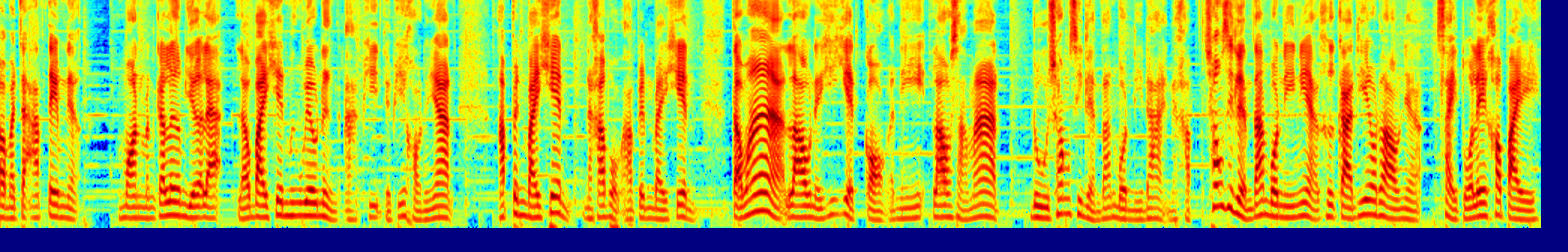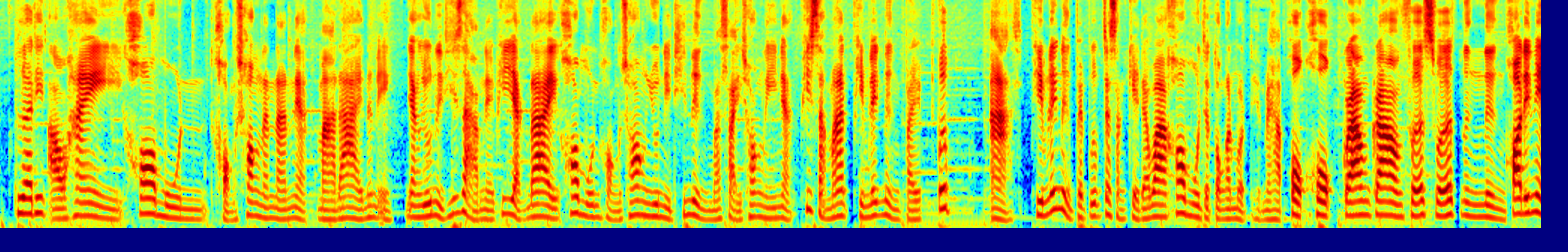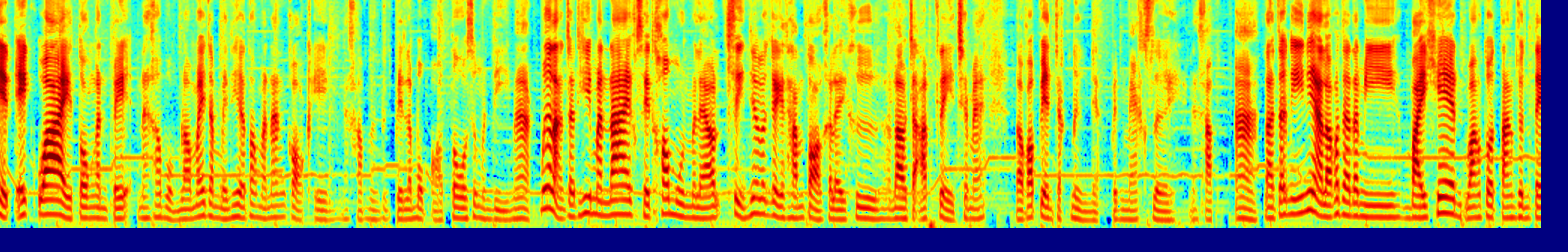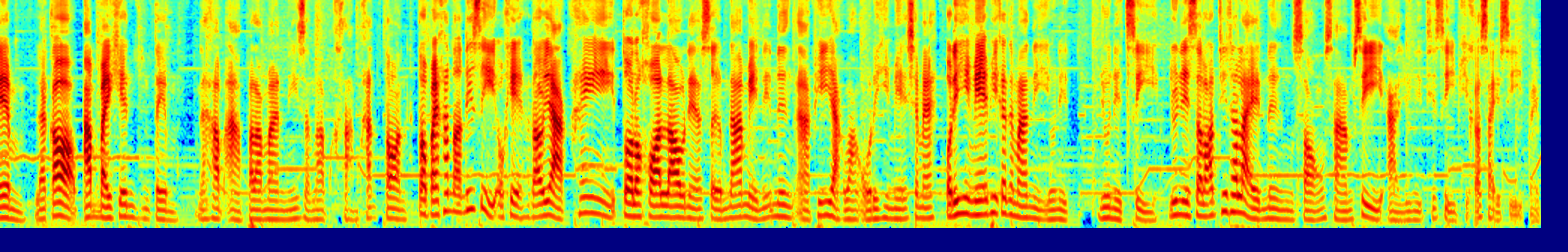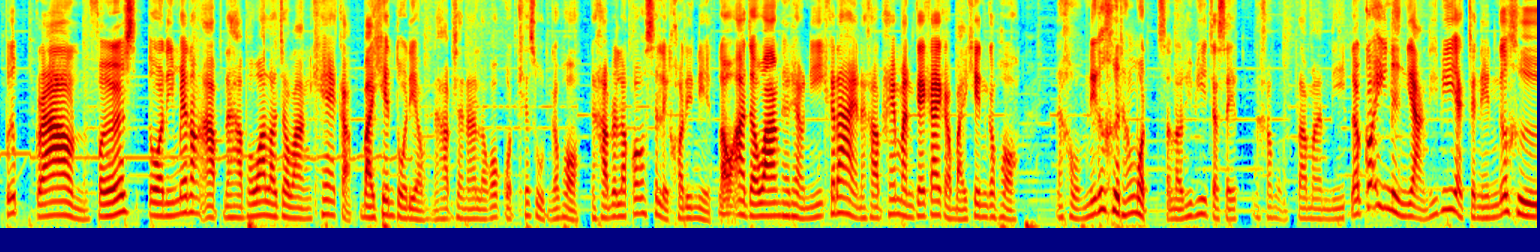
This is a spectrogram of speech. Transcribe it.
พอมันจะอัพเต็มเนี่ยมอนมันก็เริ่มเยอะแล้ว แล้วไบเคนเพิ่งเวลหนึ่งอะพี่เดี๋ยวพี่ขออนุญาตอัพเป็นไบเคนนะครับผมอัพเป็นไบเคนแต่ว่าเราเนี่ยขี้เกียจกรอกอันนี้เราสามารถดูช่องสี่เหลี่ยมด้านบนนี้ได้นะครับ ช่องสี่เหลี่ยมด้านบนนี้เนี่ยคือการที่เราเนี่ยใส่ตัวเลขเข้าไป เพื่อที่เอาให้ข้อมูลของช่องนั้นๆเนี่ยมาได้นั่นเอง อย่างยูนิตที่3เนี่ยพี่อยากได้ข้อมูลของช่องยูนิตที่ 1 มาใส่ช่องนี้เนี่ยพี่สามารถพิมพ์เลขหนึ่งไปปุ๊บ อะพิมพ์เลขหนึ่งไปปุ๊บจะสังเกตได้ว่าข้อมูลจะตรงกันหมดเห็นไหมครับ6 6 ground ground first first 1 1 coordinate x y ตรงกันเป๊ะนะครับผมเราไม่จำเป็นที่จะต้องมานั่งกรอกเองนะครับมันเป็นระบบออโต้ซึ่งมันดีมาก เมื่อหลังจากที่มันได้เซตข้อมูลมาแล้ว สิ่งที่เราจะทำต่อคืออะไรคือ เราจะอัปเกรดใช่ไหมเราก็เปลี่ยนจาก1เนี่ยเป็น max เลยนะครับอะหลังจากนี้เนี่ยเราก็จะมีไบเคนวางตัวตังจนเต็ม แล้วก็อัพไบเคนจนเต็มนะครับอะประมาณนี้สำหรับ 3 ขั้นตอน ต่อไปขั้นตอนที่4โอเค เราอยากให้ตัวละครเราเนี่ยเสริมดาเมจนิดนึงอะพี่อยากวางโอริฮิเมะใช่ไหมโอริฮิเมะพี่ก็จะมาหนียูนิตยูนิต4ยูนิตสล็อตที่เท่าไหร่ 1 2 3 4 อะยูนิตที่ 4 พี่ก็ใส่ 4 ไปปุ๊บ ground first ตัวนี้ไม่ต้องอัพนะครับ เพราะว่าเราจะวางแค่กับไบเคนตัวเดียวนะครับ ฉะนั้นเราก็กดแค่ศูนย์ก็พอนะครับ แล้วเราก็ select coordinate เราอาจจะวางแถวๆนี้ก็ได้นะครับ ให้มันใกล้ๆกับไบเคนก็พอ นะครับผมนี่ก็คือทั้งหมดสำหรับที่พี่จะเซตนะครับผมประมาณนี้ แล้วก็อีกหนึ่งอย่างที่พี่อยากจะเน้นก็คือ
